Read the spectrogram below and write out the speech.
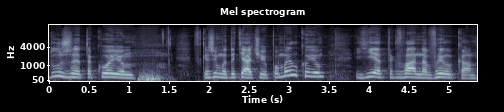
дуже такою, скажімо, дитячою помилкою є так звана вилка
